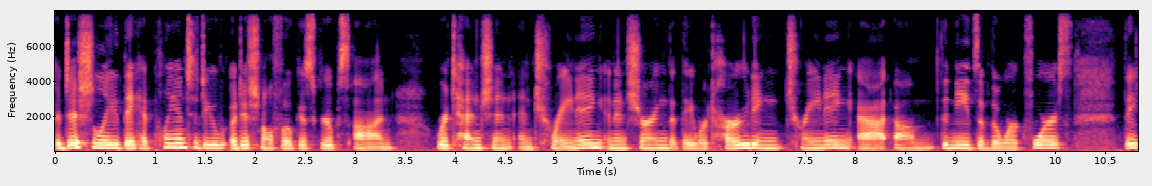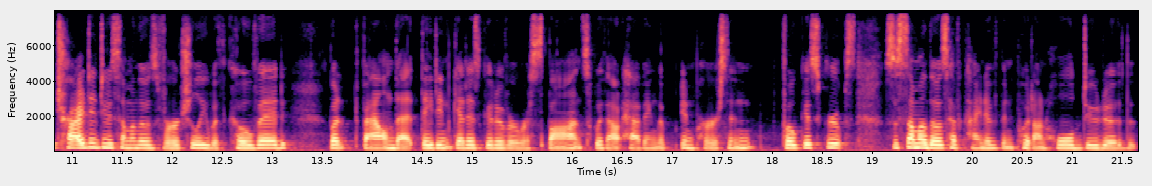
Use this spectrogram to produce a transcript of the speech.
Additionally, they had planned to do additional focus groups on retention and training and ensuring that they were targeting training at um, the needs of the workforce. They tried to do some of those virtually with COVID, but found that they didn't get as good of a response without having the in person focus groups. So some of those have kind of been put on hold due to the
